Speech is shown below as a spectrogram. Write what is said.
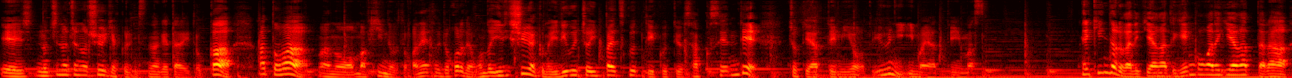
えー、後々の集客につなげたりとか、あとは、あの、まあ、Kindle とかね、そういうところで本当に集客の入り口をいっぱい作っていくっていう作戦でちょっとやってみようというふうに今やっています。で、Kindle が出来上がって、原稿が出来上がったら、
